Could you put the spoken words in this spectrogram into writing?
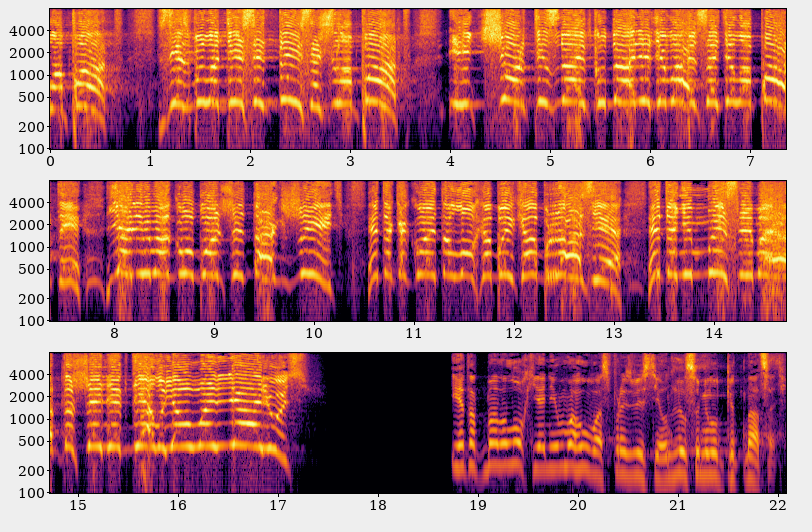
лопат! Здесь было 10 тысяч лопат! И черт не знает, куда они деваются, эти лопаты! Я не могу больше так жить! Это какое-то лохобыкообразие! Это немыслимое отношение к делу! Я увольняюсь! И этот монолог я не могу воспроизвести, он длился минут 15.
